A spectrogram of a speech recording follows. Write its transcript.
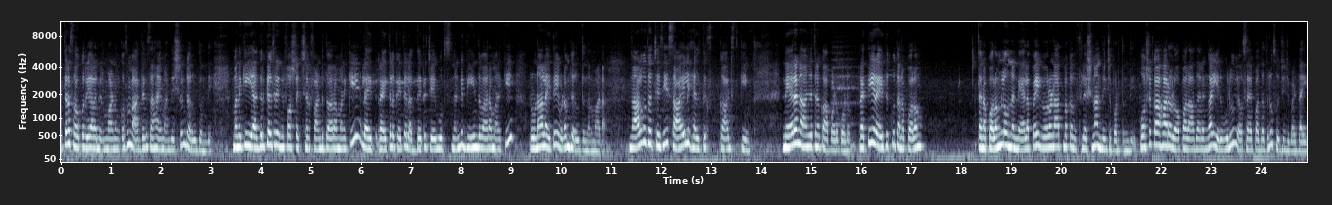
ఇతర సౌకర్యాల నిర్మాణం కోసం ఆర్థిక సహాయం అందించడం జరుగుతుంది. మనకి ఈ అగ్రికల్చర్ ఇన్ఫ్రాస్ట్రక్చర్ ఫండ్ ద్వారా మనకి రై రైతులకైతే లబ్ధి అయితే చేకూరుస్తుందండి. దీని ద్వారా మనకి రుణాలు అయితే ఇవ్వడం జరుగుతుందన్నమాట. నాలుగోది వచ్చేసి సాయిల్ హెల్త్ కార్డ్ స్కీమ్. నేల నాణ్యతను కాపాడుకోవడం. ప్రతి రైతుకు తన పొలం తన పొలంలో ఉన్న నేలపై వివరణాత్మక విశ్లేషణ అందించబడుతుంది. పోషకాహార లోపాల ఆధారంగా ఎరువులు వ్యవసాయ పద్ధతులు సూచించబడ్డాయి.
